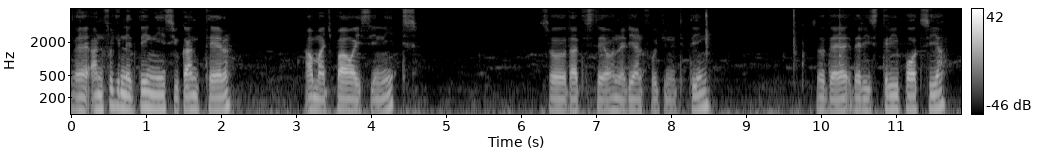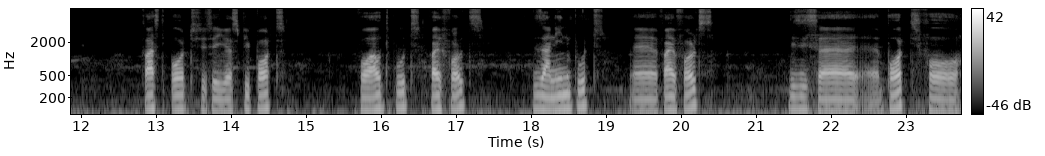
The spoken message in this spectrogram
The unfortunate thing is you can't tell how much power is in it. So that is the only unfortunate thing. So there, there is three ports here. First port is a usb port for output 5 volts. This is an input uh, 5 volts. This is a, a port for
